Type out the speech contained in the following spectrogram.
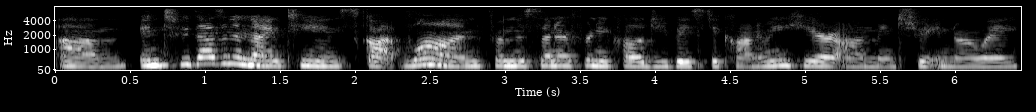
Um, in 2019, Scott Vlaun from the Center for an Ecology-Based Economy here on Main Street in Norway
